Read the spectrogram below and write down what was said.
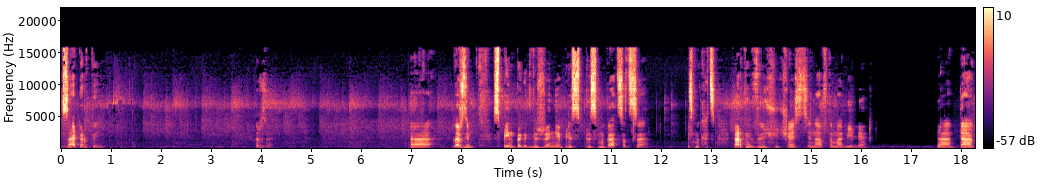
Запертый. Подожди. Э, подожди. Спринт прыгать движение, перес, присмыкаться С. Присмыкаться. Карты не части на автомобиле. Да, так.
